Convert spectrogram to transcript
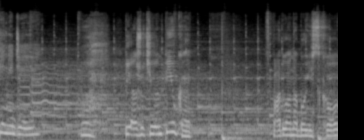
Się nie dzieje. Ja rzuciłem piłkę. Wpadła na boisko.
